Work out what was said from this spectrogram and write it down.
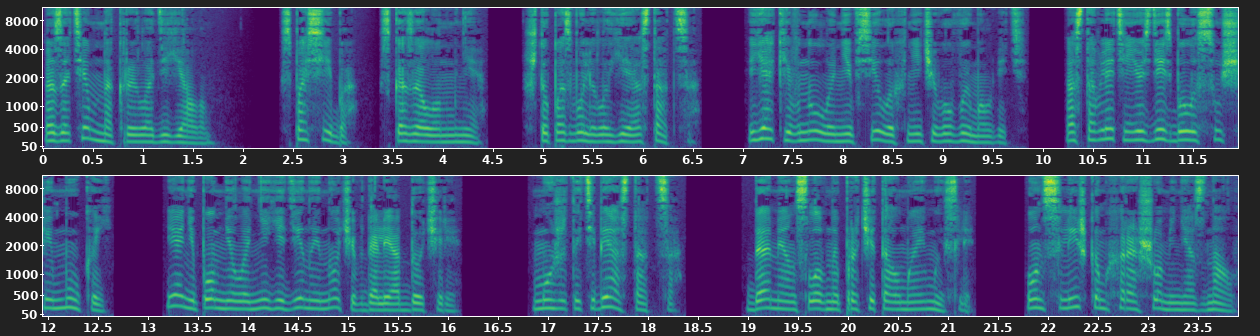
а затем накрыл одеялом. «Спасибо», — сказал он мне, — «что позволило ей остаться». Я кивнула, не в силах ничего вымолвить. Оставлять ее здесь было сущей мукой. Я не помнила ни единой ночи вдали от дочери. «Может, и тебе остаться?» Дамиан словно прочитал мои мысли. Он слишком хорошо меня знал.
